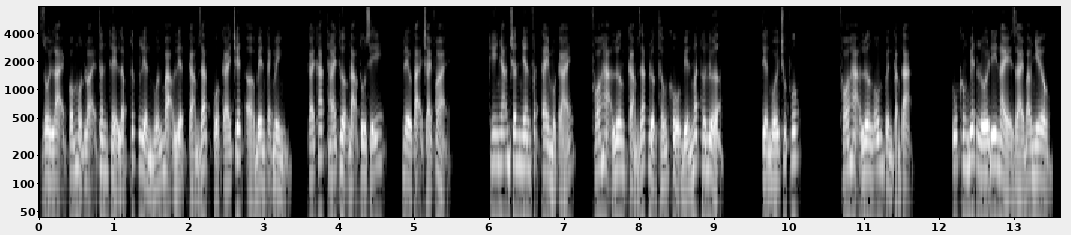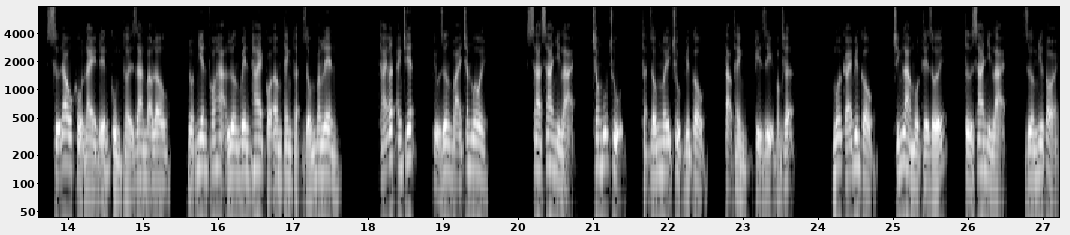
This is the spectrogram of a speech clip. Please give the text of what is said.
rồi lại có một loại thân thể lập tức liền muốn bạo liệt cảm giác của cái chết ở bên cạnh mình, cái khác thái thượng đạo tu sĩ đều tại trái phải. Khi nhãn chân nhân phất tay một cái, phó hạ lương cảm giác được thống khổ biến mất hơn nữa. Tiền bối chúc phúc. Phó hạ lương ôm quyền cảm tạ. Cũng không biết lối đi này dài bao nhiêu, sự đau khổ này đến cùng thời gian bao lâu đột nhiên phó hạ lương bên thai có âm thanh thật giống vang lên. Thái ất anh chiết cựu dương bãi chăn ngôi xa xa nhìn lại, trong vũ trụ, thật giống mấy chục viên cầu, tạo thành kỳ dị vòng trận. Mỗi cái viên cầu, chính là một thế giới, từ xa nhìn lại, dường như tỏi,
